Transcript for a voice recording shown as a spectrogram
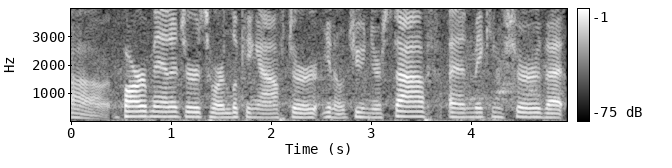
uh, bar managers who are looking after you know junior staff and making sure that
